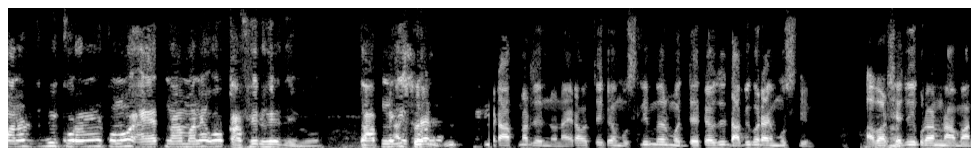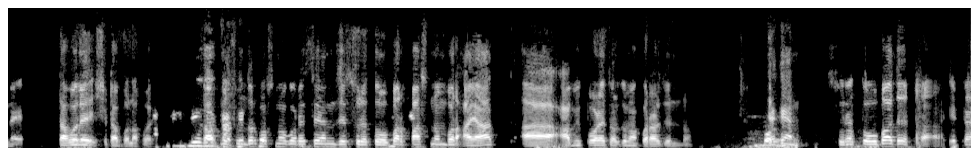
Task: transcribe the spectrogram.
মানুষ যদি কোরআনের কোনো আয়াত না মানে ও কাফির হয়ে যাবে তা আপনি কি এটা আপনার জন্য না এটা হচ্ছে মুসলিমদের মধ্যে কেউ যদি দাবি করে আমি মুসলিম আবার সে যদি কোরআন না মানে তাহলে সেটা বলা হয়। আপনি সুন্দর প্রশ্ন করেছেন যে সুরে তোবার পাঁচ নম্বর আয়াত আমি পড়ে তর্জমা করার জন্য। দেখেন সুরা তৌবা যেটা এটা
